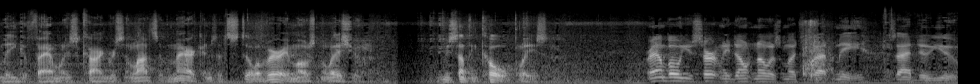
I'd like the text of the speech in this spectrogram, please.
League of Families, Congress, and lots of Americans, it's still a very emotional issue. Give me something cold, please. Rambo, you certainly don't know as much about me as I do you.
